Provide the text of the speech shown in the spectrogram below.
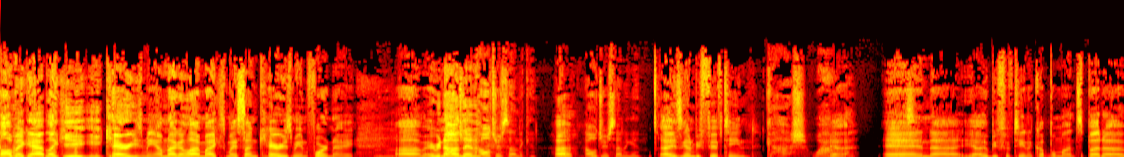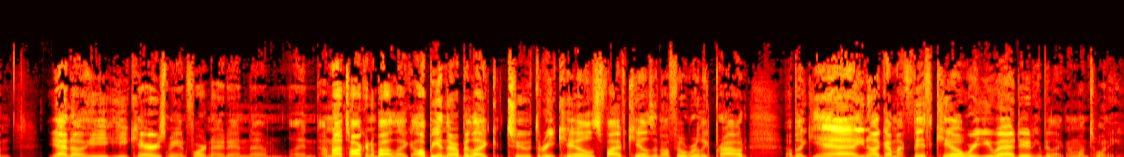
I'll make it happen. Like he he carries me. I'm not gonna lie, my my son carries me in Fortnite. Um, every now and then, How old's your son again? huh? How old's your son again? Uh, he's gonna be 15. Gosh, wow. Yeah, and uh, yeah, he'll be 15 in a couple months. But um, yeah, no, he he carries me in Fortnite, and um, and I'm not talking about like I'll be in there, I'll be like two, three kills, five kills, and I'll feel really proud. I'll be like, yeah, you know, I got my fifth kill. Where you at, dude? And he'd be like, I'm on 20.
